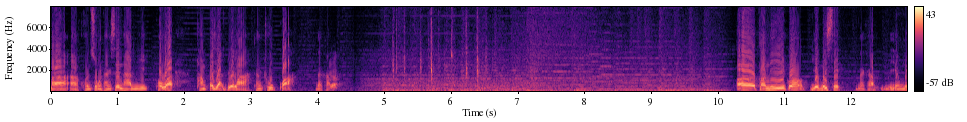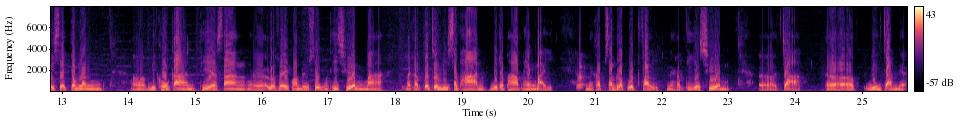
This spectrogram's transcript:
มาเอ่อขนส่งทางเส้นทางนี้ เพราะว่าทั้งประหยัดเวลาทั้งถูกกว่านะครับครับเอ่อตอนนี้ก็ยังไม่เสร็จนะครับยังไม่เสร็จกำลังเอ่อ มีโครงการที่จะสร้างเอ่อรถไฟความเร็วสูงที่เชื่อมมานะครับก็จะมีสะพานมิตรภาพแห่งใหม่ครับนะครับสำหรับรถไฟนะครับที่จะเชื่อมเอ่อจากเอ่อเวียงจันทร์เนี่ย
